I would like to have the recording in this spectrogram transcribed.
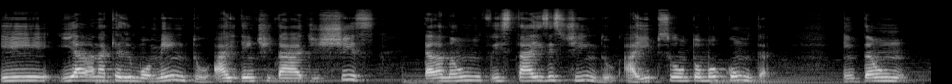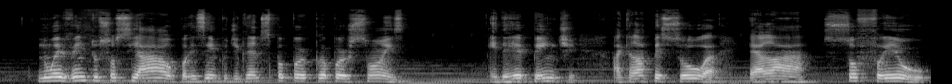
e, e ela naquele momento a identidade X ela não está existindo, a Y tomou conta. Então, num evento social, por exemplo, de grandes proporções, e de repente aquela pessoa ela sofreu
